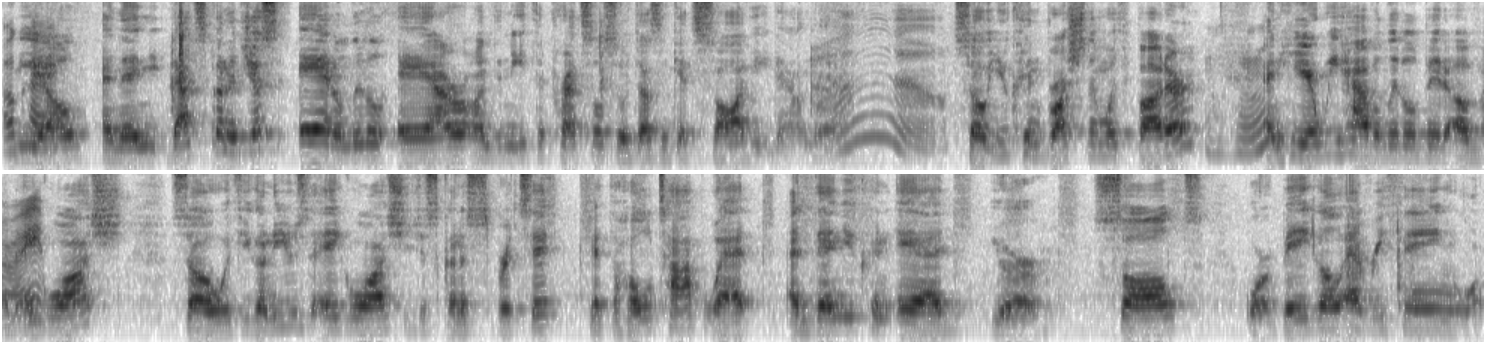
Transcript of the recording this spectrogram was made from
Okay. meal. And then that's going to just add a little air underneath the pretzel so it doesn't get soggy down there. Oh. So you can brush them with butter. Mm-hmm. And here we have a little bit of an egg wash. So if you're going to use the egg wash, you're just going to spritz it, get the whole top wet, and then you can add your salt or bagel everything or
